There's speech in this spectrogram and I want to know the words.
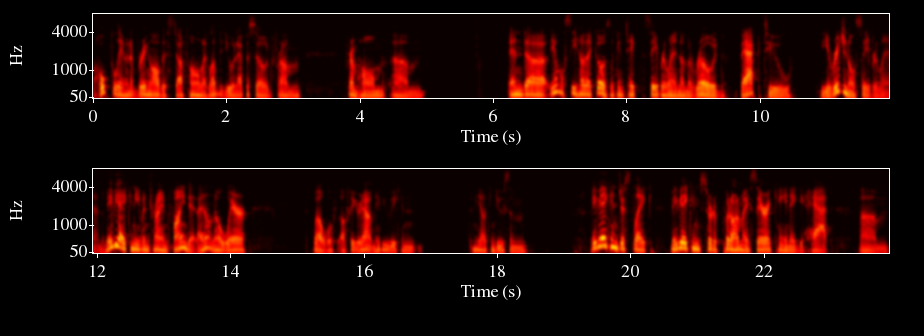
hopefully I'm gonna bring all this stuff home. I'd love to do an episode from from home. Um, and uh, yeah, we'll see how that goes. We can take the Saberland on the road back to the original Saberland. Maybe I can even try and find it. I don't know where. Well, we'll I'll figure it out. Maybe we can. Maybe I can do some Maybe I can just like maybe I can sort of put on my Sarah Koenig hat um,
